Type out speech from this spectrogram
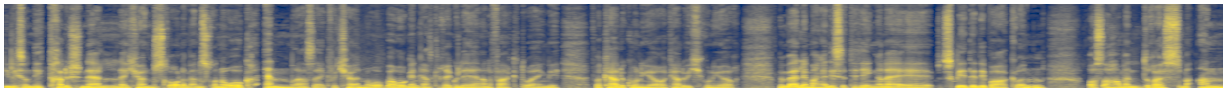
De, liksom, de tradisjonelle kjønnsrollemønstrene òg har endra seg. For kjønn var òg en ganske regulerende faktor egentlig, for hva du kunne gjøre og hva du ikke kunne gjøre. Men veldig mange av disse tingene er sklidd i bakgrunnen. Og så har vi en drøss med andre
